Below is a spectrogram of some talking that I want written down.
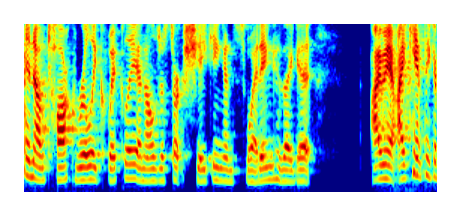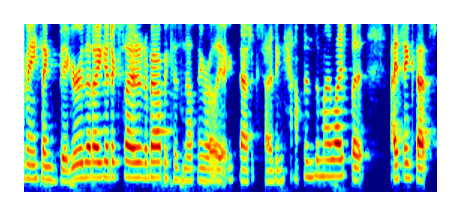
and I'll talk really quickly and I'll just start shaking and sweating because I get I mean, I can't think of anything bigger that I get excited about because nothing really that exciting happens in my life, but I think that's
